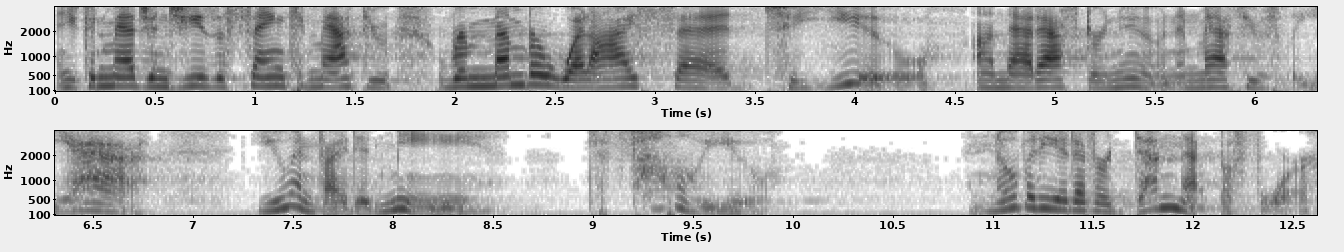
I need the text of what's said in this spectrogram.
And you can imagine Jesus saying to Matthew, Remember what I said to you on that afternoon. And Matthew's like, Yeah, you invited me to follow you. And nobody had ever done that before.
